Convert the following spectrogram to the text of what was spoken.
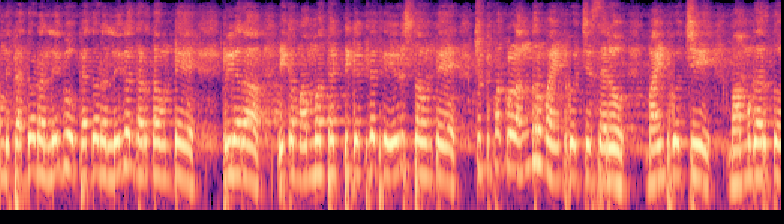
ఉంది. పెద్దోడ లెగు పెద్దోడ లెగు అని తడతా ఉంటే ప్రియరా ఇక మా అమ్మ తట్టి గట్టి గట్టిగా ఏడుస్తూ ఉంటే చుట్టుపక్కల అందరూ మా ఇంటికి వచ్చేసారు. మా ఇంటికి వచ్చి మా అమ్మగారితో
